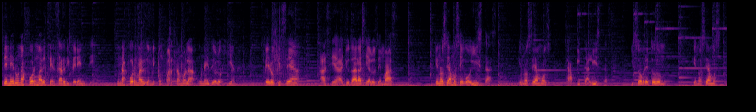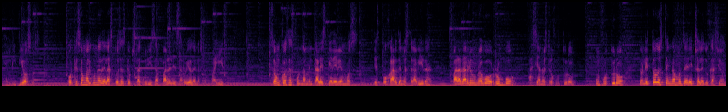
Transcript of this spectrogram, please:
tener una forma de pensar diferente, una forma de donde compartamos una ideología, pero que sea hacia ayudar hacia los demás, que no seamos egoístas, que no seamos capitalistas y sobre todo que no seamos envidiosos, porque son algunas de las cosas que obstaculizan para el desarrollo de nuestro país. Son cosas fundamentales que debemos despojar de nuestra vida para darle un nuevo rumbo hacia nuestro futuro. Un futuro donde todos tengamos derecho a la educación,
